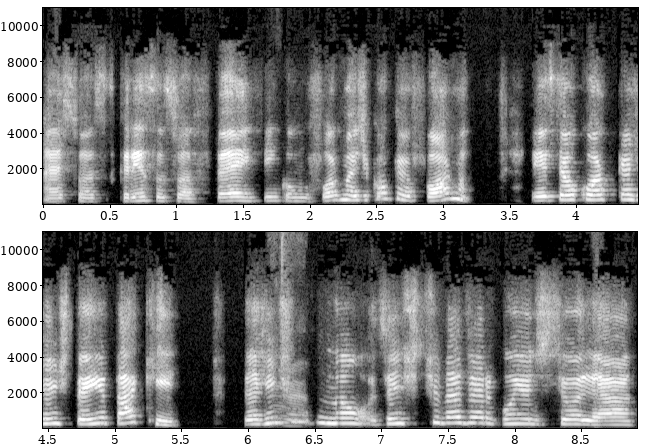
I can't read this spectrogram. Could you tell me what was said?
as suas crenças, sua fé, enfim, como for, mas de qualquer forma, esse é o corpo que a gente tem e está aqui. Se a gente é. não, se a gente tiver vergonha de se olhar,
